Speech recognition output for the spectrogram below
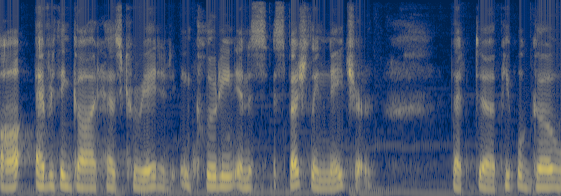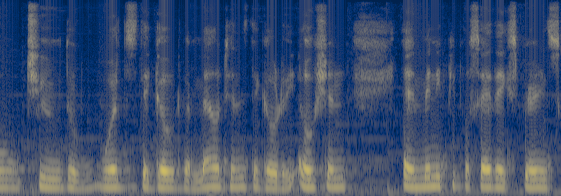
all, everything God has created, including and especially nature that uh, people go to the woods, they go to the mountains, they go to the ocean, and many people say they experience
